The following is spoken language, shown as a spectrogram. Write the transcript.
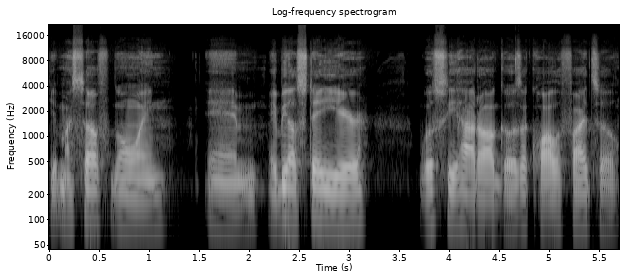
get myself going, and maybe I'll stay a year. We'll see how it all goes." I qualified, so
